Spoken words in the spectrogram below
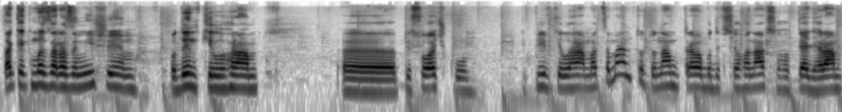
Так як ми зараз замішуємо 1 кг е, пісочку і пів кілограма цементу, то нам треба буде всього-навсього 5 грам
